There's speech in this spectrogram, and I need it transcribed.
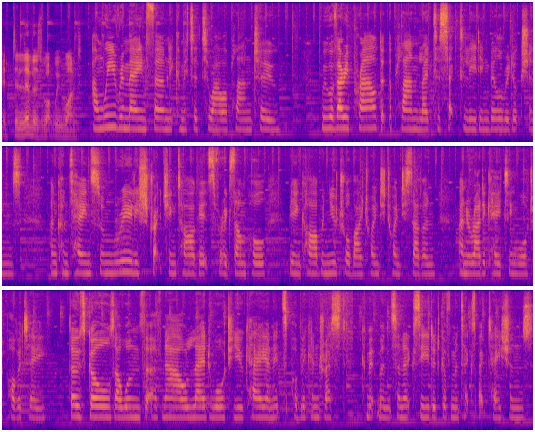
It delivers what we want. And we remain firmly committed to our plan too. We were very proud that the plan led to sector-leading bill reductions and contained some really stretching targets, for example, being carbon neutral by 2027 and eradicating water poverty. Those goals are ones that have now led Water UK and its public interest commitments and exceeded government expectations.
